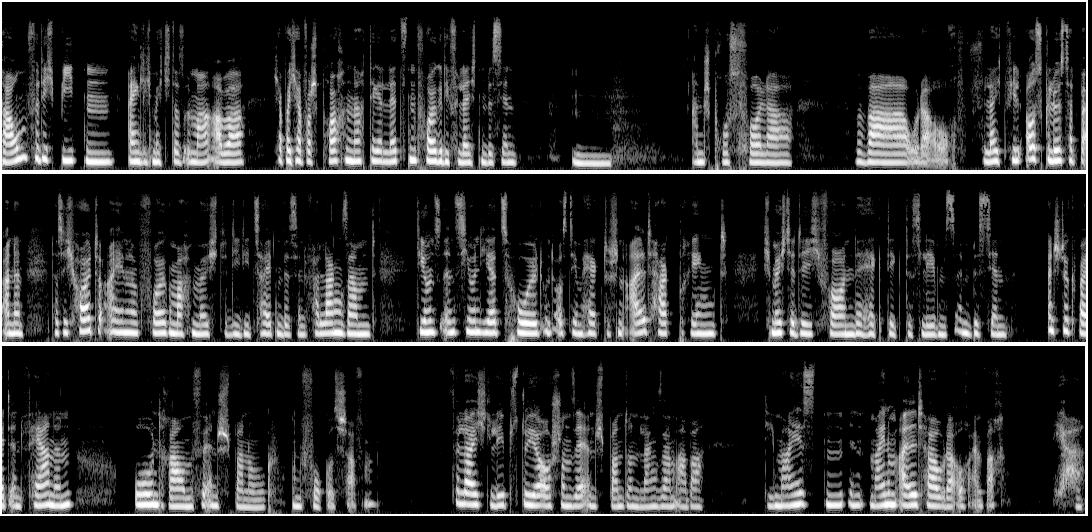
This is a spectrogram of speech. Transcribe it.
Raum für dich bieten. Eigentlich möchte ich das immer, aber ich habe euch ja versprochen, nach der letzten Folge, die vielleicht ein bisschen mh, mm, anspruchsvoller war oder auch vielleicht viel ausgelöst hat bei anderen, dass ich heute eine Folge machen möchte, die die Zeit ein bisschen verlangsamt, die uns ins Hier und Jetzt holt und aus dem hektischen Alltag bringt. Ich möchte dich von der Hektik des Lebens ein bisschen ein Stück weit entfernen und Raum für Entspannung und Fokus schaffen. Vielleicht lebst du ja auch schon sehr entspannt und langsam, aber die meisten in meinem Alter oder auch einfach, ja,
